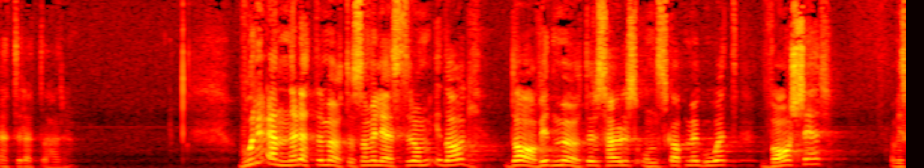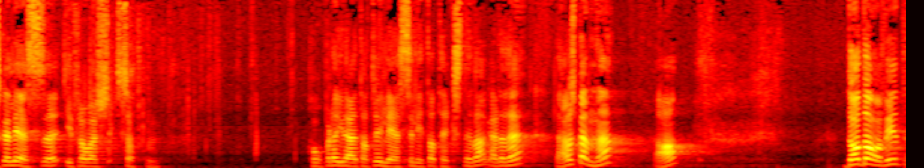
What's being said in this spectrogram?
etter dette. her. Hvor ender dette møtet som vi leser om i dag? David møter Sauls ondskap med godhet. Hva skjer? Og Vi skal lese fra vers 17. Håper det er greit at vi leser litt av teksten i dag. Er det det? Det er jo spennende. Ja. Da David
